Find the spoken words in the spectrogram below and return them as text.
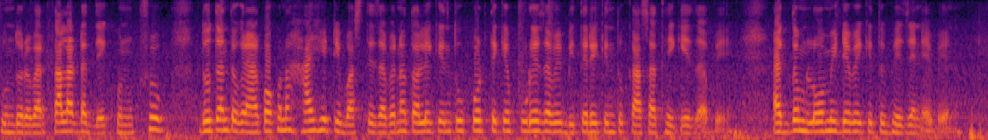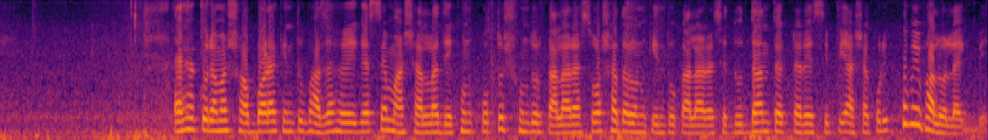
সুন্দর এবার কালারটা দেখুন, খুব দুর্দান্ত করে। আর কখনো হাই হিটে বাঁচতে যাবে না, তাহলে কিন্তু উপর থেকে পুড়ে যাবে, ভিতরে কিন্তু কাঁচা থেকে যাবে। একদম লো মিডিয়ামে কিন্তু ভেজে নেবেন। এক এক করে আমার সব বড়া কিন্তু ভাজা হয়ে গেছে। মাশাল্লাহ দেখুন কত সুন্দর কালার আছে, অসাধারণ কিন্তু কালার আছে। দুর্দান্ত একটা রেসিপি আশা করি খুবই ভালো লাগবে।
